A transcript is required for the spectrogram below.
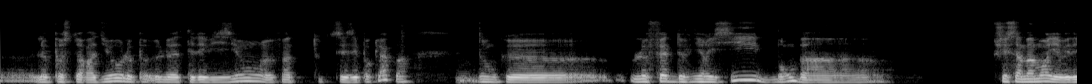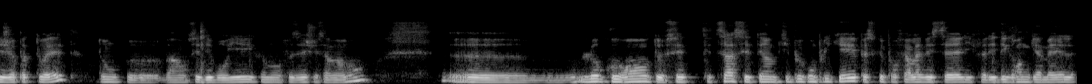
le poste radio, la télévision, enfin toutes ces époques-là. Donc, euh, le fait de venir ici, bon, ben, chez sa maman, il n'y avait déjà pas de toilette. Donc, euh, ben, on s'est débrouillé comme on faisait chez sa maman. Euh, l'eau courante, ça, c'était un petit peu compliqué parce que pour faire la vaisselle, il fallait des grandes gamelles.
